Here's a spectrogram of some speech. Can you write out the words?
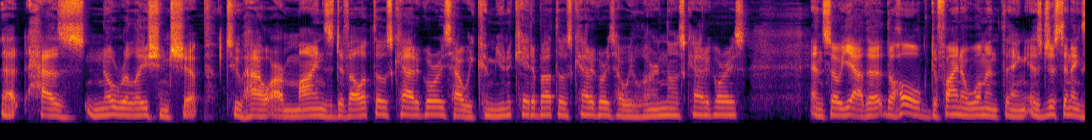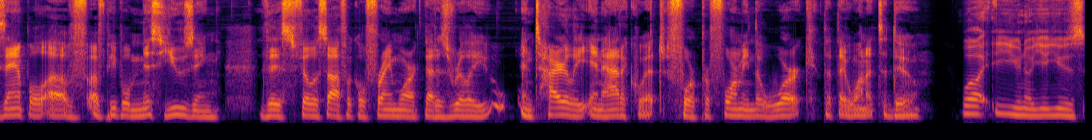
that has no relationship to how our minds develop those categories, how we communicate about those categories, how we learn those categories. And so, yeah, the, the whole define a woman thing is just an example of, of people misusing this philosophical framework that is really entirely inadequate for performing the work that they want it to do. Well, you know, you use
